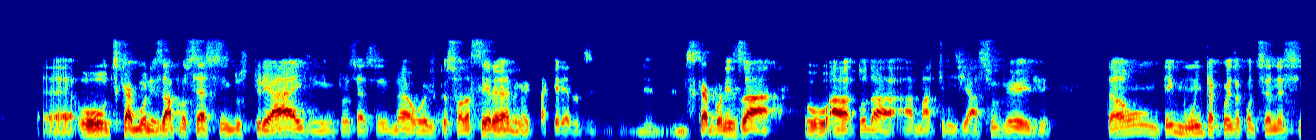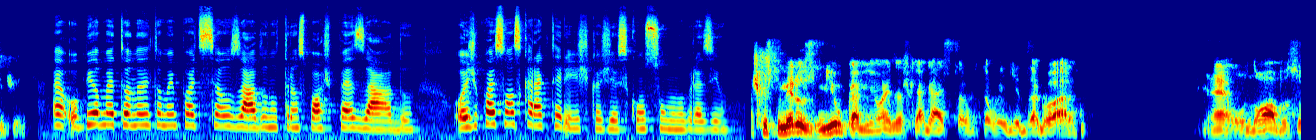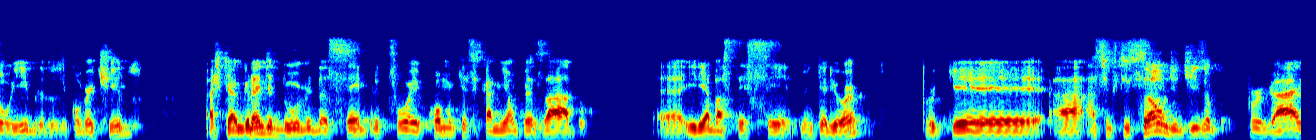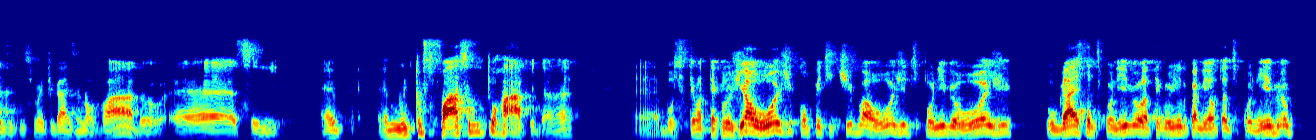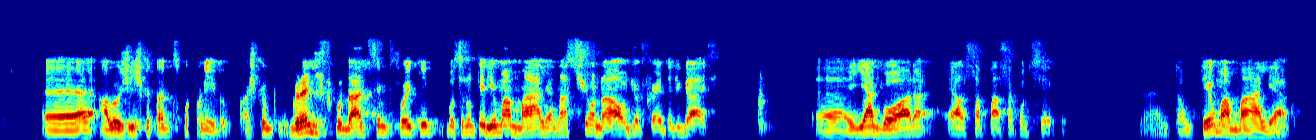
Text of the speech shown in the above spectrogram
É, ou descarbonizar processos industriais, em processos. Né? Hoje, o pessoal da cerâmica que está querendo descarbonizar, ou a, toda a matriz de aço verde. Então, tem muita coisa acontecendo nesse sentido. É, o biometano ele também pode ser usado no transporte pesado. Hoje, quais são as características desse consumo no Brasil? Acho que os primeiros mil caminhões, acho que a gás estão, estão vendidos agora, né, ou novos ou híbridos e convertidos. Acho que a grande dúvida sempre foi como que esse caminhão pesado é, iria abastecer no interior, porque a, a substituição de diesel por gás, principalmente gás renovável, é assim, é, é muito fácil, muito rápida, né? É, você tem uma tecnologia hoje, competitiva hoje, disponível hoje, o gás está disponível, a tecnologia do caminhão está disponível, é, a logística está disponível. Acho que a grande dificuldade sempre foi que você não teria uma malha nacional de oferta de gás. É, e agora essa passa a acontecer. É, então, ter uma malha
